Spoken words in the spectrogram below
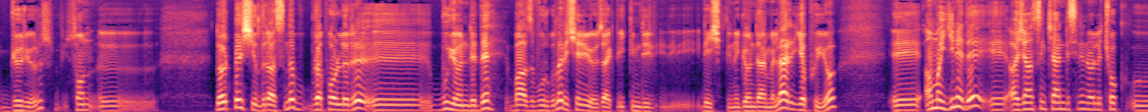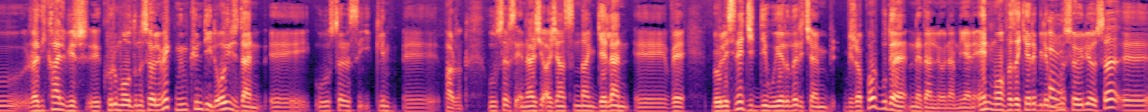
görüyoruz. Son e, 4-5 yıldır aslında raporları e, bu yönde de bazı vurgular içeriyor. Özellikle iklim değişikliğine göndermeler yapıyor. E, ama yine de e, ajansın kendisinin öyle çok e, radikal bir e, kurum olduğunu söylemek mümkün değil. O yüzden e, Uluslararası İklim e, pardon Uluslararası Enerji Ajansı'ndan gelen e, ve böylesine ciddi uyarılar içeren bir, bir rapor bu da nedenle önemli. Yani en muhafazakarı bile evet. bunu söylüyorsa e,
